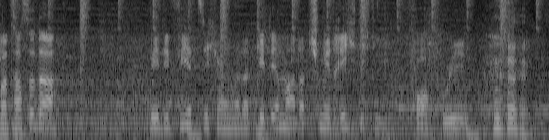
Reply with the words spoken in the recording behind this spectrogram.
Was hast du da? WD40, Junge, das geht immer, das schmiert richtig die. For free.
